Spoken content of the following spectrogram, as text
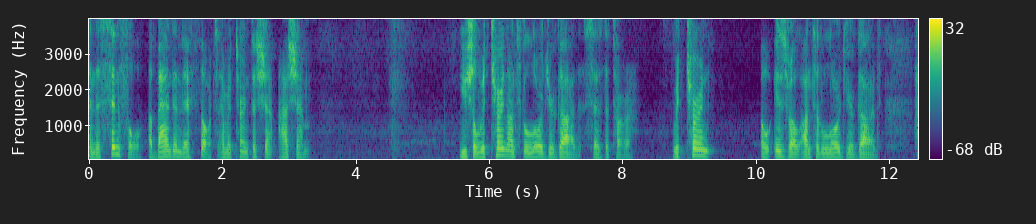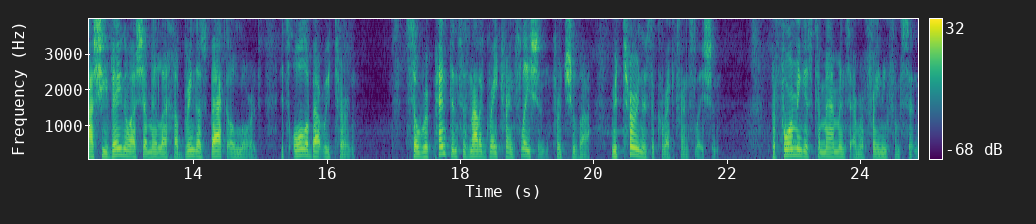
and the sinful abandon their thoughts and return to Hashem. You shall return unto the Lord your God, says the Torah. Return, O Israel, unto the Lord your God. Hashivenu Hashem Elecha, bring us back, O Lord. It's all about return. So repentance is not a great translation for tshuva. Return is the correct translation. Performing his commandments and refraining from sin.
